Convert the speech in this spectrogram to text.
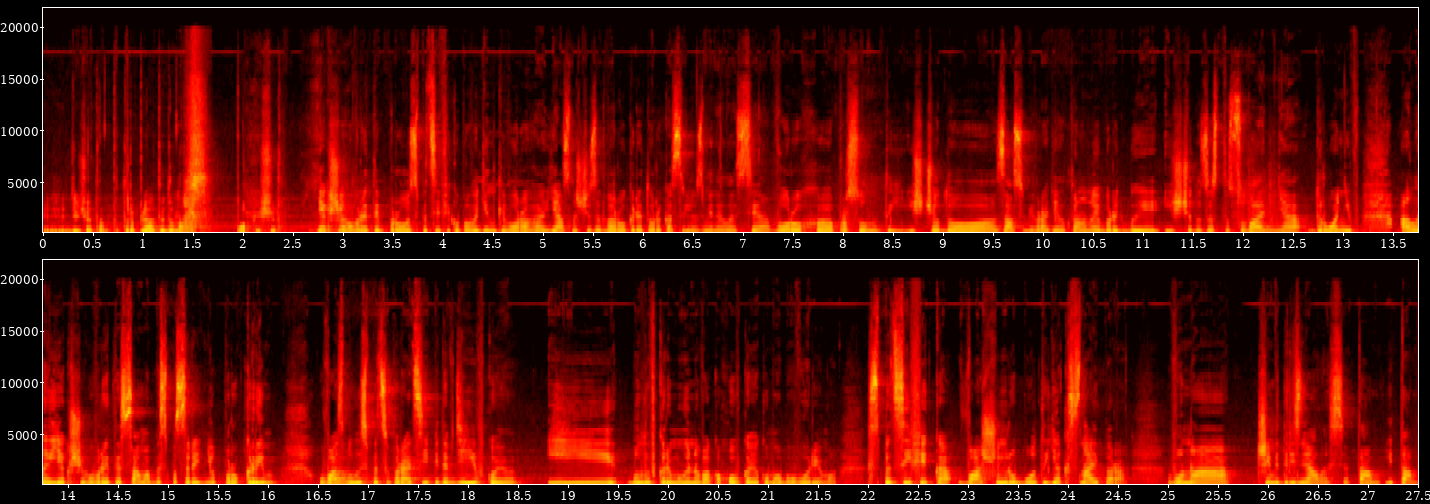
дівчатам потрапляти до нас поки що. Якщо говорити про специфіку поведінки ворога, ясно, що за два роки риторика сильно змінилася. Ворог е, просунутий і щодо засобів радіоелектронної боротьби, і щодо застосування дронів. Але якщо говорити саме безпосередньо про Крим, у вас були спецоперації під Авдіївкою. І були в Криму і Нова Каховка, яку ми обговорюємо. Специфіка вашої роботи як снайпера, вона чим відрізнялася там і там?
